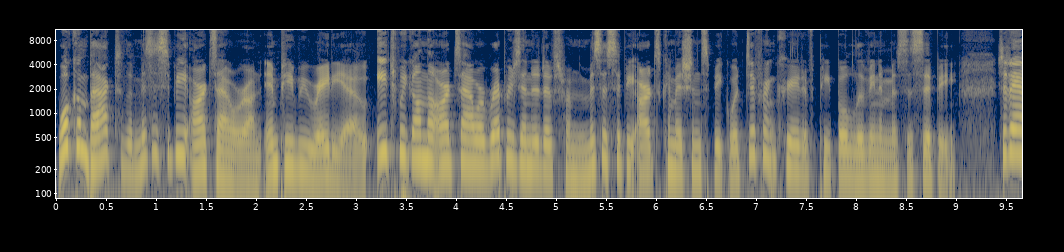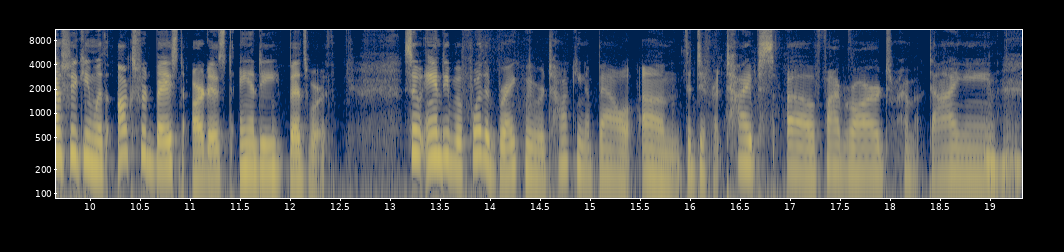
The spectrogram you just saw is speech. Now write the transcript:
Welcome back to the Mississippi Arts Hour on MPB Radio. Each week on the Arts Hour, representatives from the Mississippi Arts Commission speak with different creative people living in Mississippi. Today I'm speaking with Oxford based artist Andy Bedsworth. So, Andy, before the break, we were talking about um, the different types of fiber art, from dyeing.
